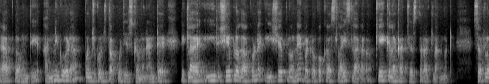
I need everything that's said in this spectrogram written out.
ట్యాప్గా ఉంది. అన్నీ కూడా కొంచెం కొంచెం తక్కువ చేసుకోమని. అంటే ఇట్లా ఈ షేప్లో కాకుండా ఈ షేప్లోనే బట్ ఒక్కొక్క స్లైస్ లాగా కేక్ ఎలా కట్ చేస్తారు అట్లా అనమాట సో అట్లా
